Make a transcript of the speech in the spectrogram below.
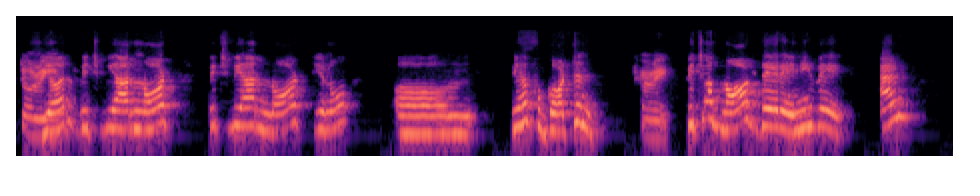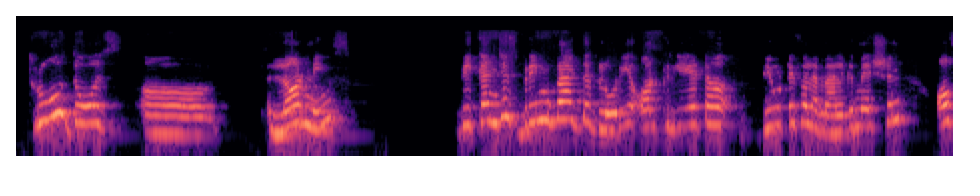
Story. here which we are not which we are not you know um, we have forgotten Correct. which are not there anyway and through those uh, learnings we can just bring back the glory or create a beautiful amalgamation of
